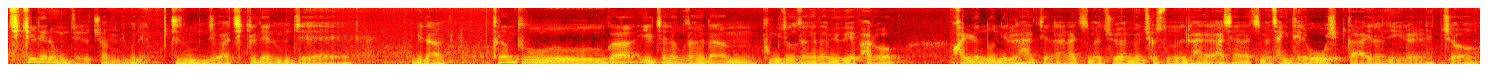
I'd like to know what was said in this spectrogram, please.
직결되는 문제죠. 주한미군의 주둔 문제와 직결되는 문제입니다. 트럼프가 1차 정상회담, 북미 정상회담 이후에 바로 관련 논의를 하지는 않았지만 주한미군 철수 논의를 하지 않았지만 자기 데려오고 싶다 이런 얘기를 했죠.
